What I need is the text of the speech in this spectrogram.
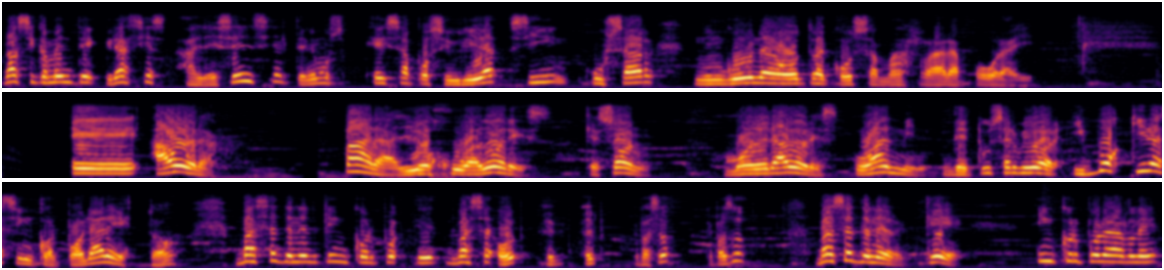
Básicamente, gracias al Essential tenemos esa posibilidad sin usar ninguna otra cosa más rara por ahí. Eh, ahora, para los jugadores que son moderadores o admin de tu servidor y vos quieras incorporar esto, vas a tener que incorporar... Eh, a, oh, ¿Qué pasó? ¿Qué pasó? Vas a tener que incorporarle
